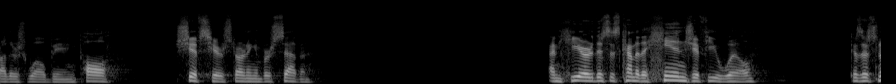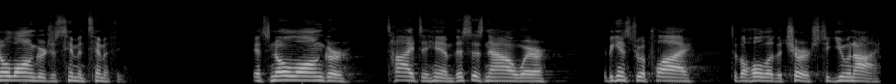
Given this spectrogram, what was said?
for others' well being. Paul shifts here starting in verse 7. And here, this is kind of the hinge, if you will, because it's no longer just him and Timothy. It's no longer tied to him. This is now where it begins to apply to the whole of the church, to you and I.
